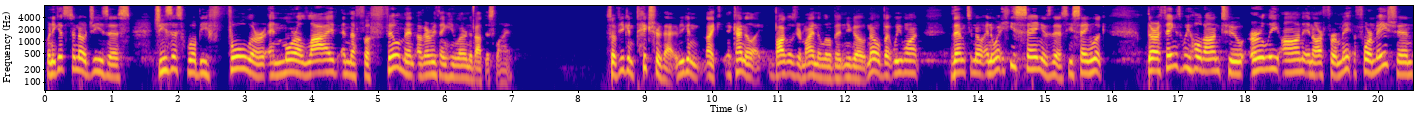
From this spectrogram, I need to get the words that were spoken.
when he gets to know Jesus, Jesus will be fuller and more alive in the fulfillment of everything he learned about this lion. So if you can picture that, if you can like it kind of like boggles your mind a little bit and you go, "No, but we want them to know." And what he's saying is this. He's saying, "Look, there are things we hold on to early on in our forma- formation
